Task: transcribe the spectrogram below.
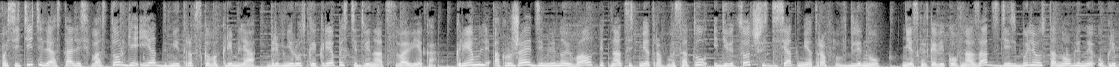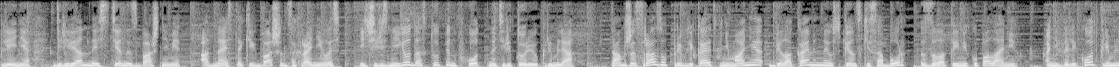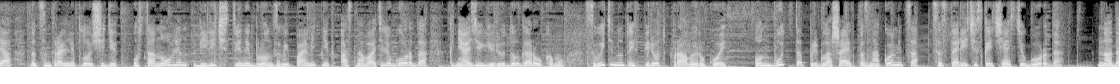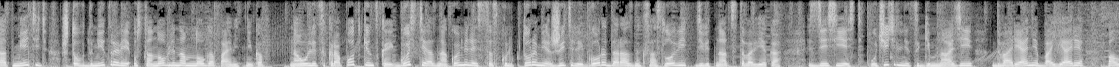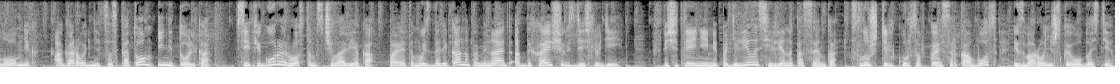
Посетители остались в восторге и от Дмитровского Кремля, древнерусской крепости XII века. Кремль окружает земляной вал 15 метров в высоту и 960 метров в длину. Несколько веков назад здесь были установлены укрепления, деревянные стены с башнями. Одна из таких башен сохранилась, и через нее доступен вход на территорию Кремля. Там же сразу привлекает внимание белокаменный Успенский собор с золотыми куполами – а недалеко от Кремля, на центральной площади, установлен величественный бронзовый памятник основателю города, князю Юрию Долгорукому, с вытянутой вперед правой рукой. Он будто приглашает познакомиться с исторической частью города. Надо отметить, что в Дмитрове установлено много памятников. На улице Кропоткинской гости ознакомились со скульптурами жителей города разных сословий XIX века. Здесь есть учительницы гимназии, дворяне, бояре, паломник, огородница с котом и не только. Все фигуры ростом с человека, поэтому издалека напоминают отдыхающих здесь людей. Впечатлениями поделилась Елена Косенко, слушатель курсов КСРК ВОЗ из Воронежской области.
